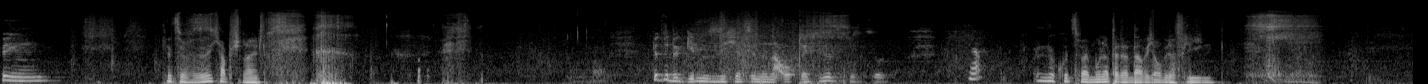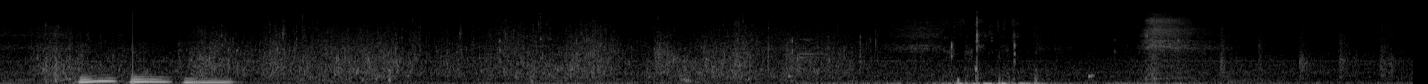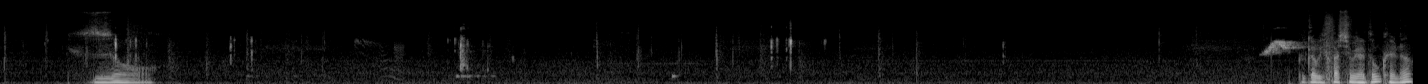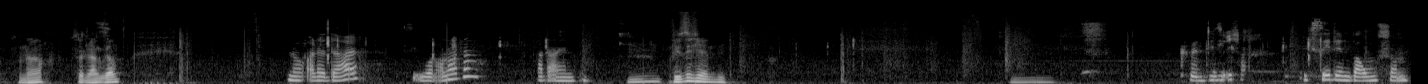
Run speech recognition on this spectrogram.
Bing. Jetzt für sich abschneiden. Bitte begeben Sie sich jetzt in eine aufrechte Sitzposition. Ja. Nur gut zwei Monate, dann darf ich auch wieder fliegen. So. Wird, glaube ich, fast schon wieder dunkel, ne? So nach, so langsam. Noch alle da? Ist die Uhr auch noch da? Ah, da hinten. Hm, wir sind hier hinten. Könnte Also ich. ich, sehe den Baum schon.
